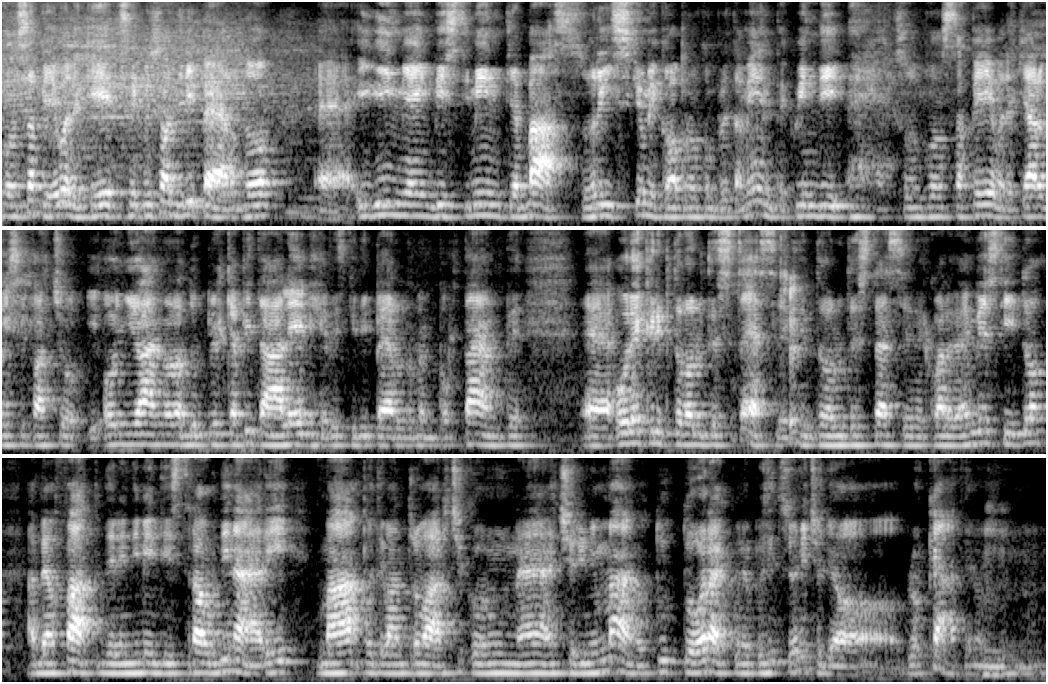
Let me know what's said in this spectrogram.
consapevole che se quei soldi li perdo eh, i miei investimenti a basso rischio mi coprono completamente, quindi eh, sono consapevole, è chiaro che se faccio ogni anno raddoppio il capitale il rischio di perderlo è importante. Eh, o le criptovalute stesse, le Sì. criptovalute stesse nel quale abbiamo investito, abbiamo fatto dei rendimenti straordinari, ma potevamo trovarci con un eh, cerino in mano. Tuttora alcune posizioni ce le ho bloccate. non- Mm.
